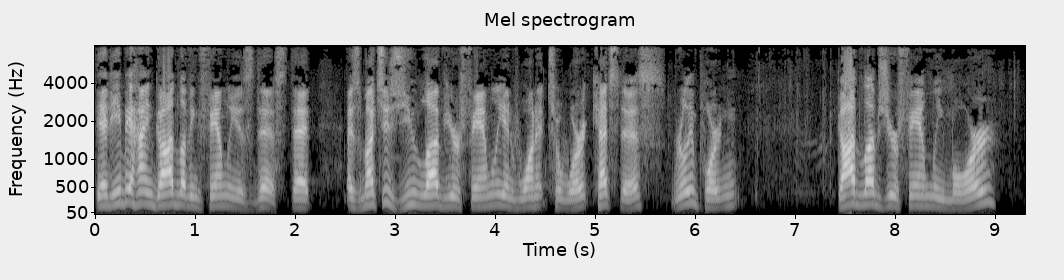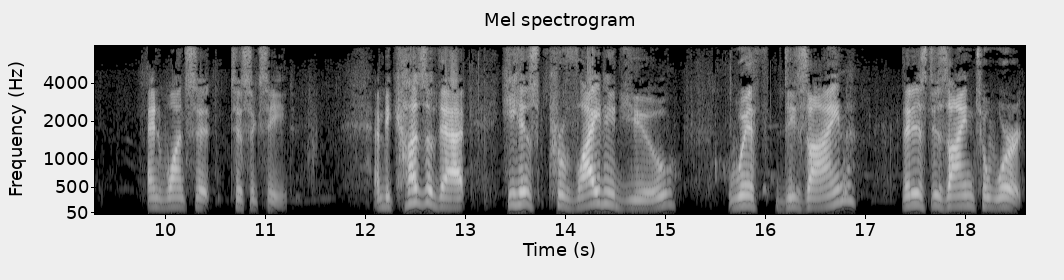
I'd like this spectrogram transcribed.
The idea behind God loving family is this that as much as you love your family and want it to work, catch this, really important, God loves your family more and wants it to succeed. And because of that, He has provided you with design that is designed to work.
